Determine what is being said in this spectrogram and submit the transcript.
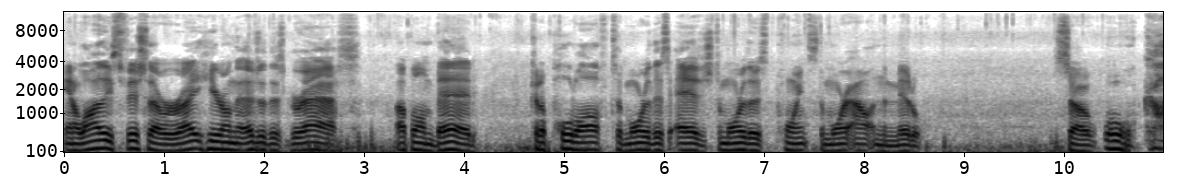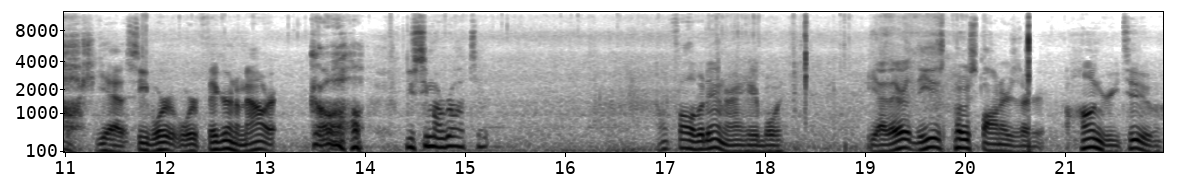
And a lot of these fish that were right here on the edge of this grass, up on bed, could have pulled off to more of this edge, to more of those points, to more out in the middle. So, oh gosh, yeah, see, we're, we're figuring them out. Oh, you see my rod tip? Don't follow it in right here, boy. Yeah, they're, these post spawners are hungry too.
